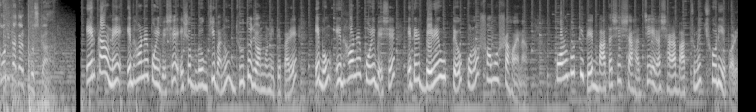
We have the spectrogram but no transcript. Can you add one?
কোটি টাকার পুরস্কার। এর কারণে এ ধরনের পরিবেশে এসব রোগ জীবাণু দ্রুত জন্ম নিতে পারে এবং এ ধরনের পরিবেশে এদের বেড়ে উঠতেও কোনো সমস্যা হয় না। পরবর্তীতে বাতাসের সাহায্যে এরা সারা বাথরুমে ছড়িয়ে পড়ে।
